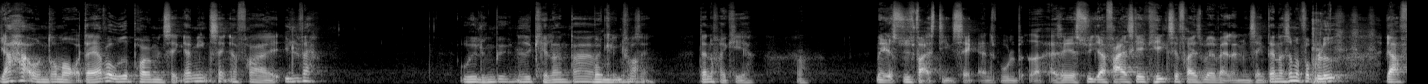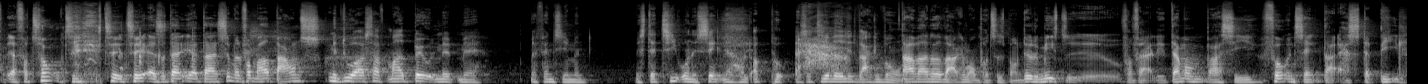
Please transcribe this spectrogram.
Jeg har undret mig over, da jeg var ude og prøve min seng. Jeg, min seng er fra Ilva. Ude i Lyngby, nede i kælderen. Der er Hvor er min fra? seng. Den er fra Ikea. Men jeg synes faktisk, din seng er en smule bedre. Altså, jeg, synes, jeg er faktisk ikke helt tilfreds med valget af min seng. Den er simpelthen for blød. Jeg er, jeg er for tung til... til, til altså, der, jeg, der er simpelthen for meget bounce. Men du har også haft meget bøvl med, med hvad fanden siger man, med stativerne sengen er holdt op på. Altså, de har været lidt vakkelvogn. Der har været noget vakkelvogn på et tidspunkt. Det er jo det mest øh, forfærdelige. Der må man bare sige, få en seng, der er stabil.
